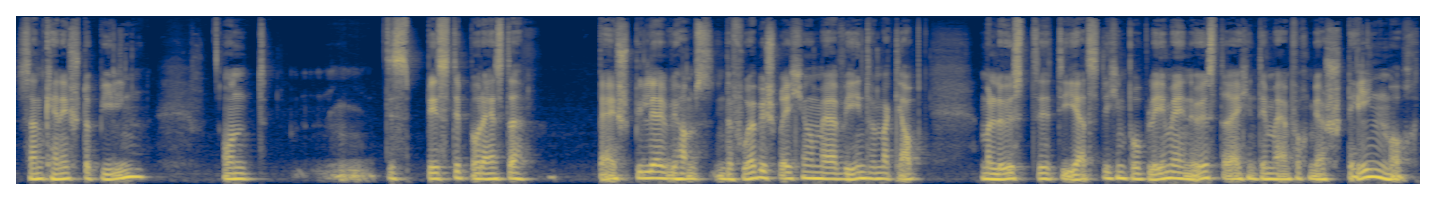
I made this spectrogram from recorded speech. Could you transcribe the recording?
sind keine stabilen. Und das Beste oder eines der Beispiele, wir haben es in der Vorbesprechung mal erwähnt, wenn man glaubt, man löst die ärztlichen Probleme in Österreich, indem man einfach mehr Stellen macht.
